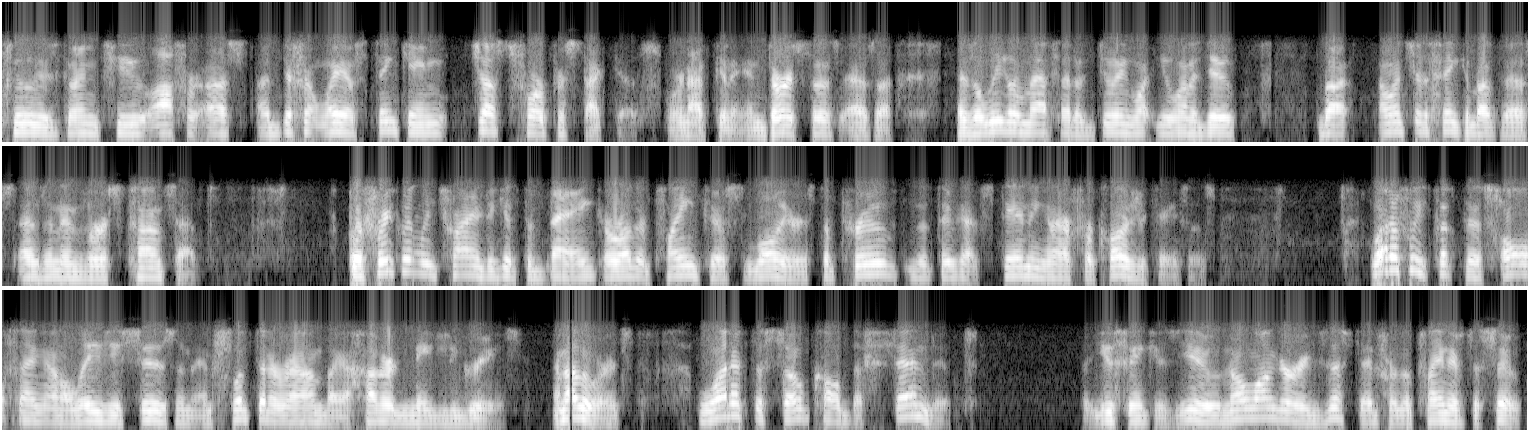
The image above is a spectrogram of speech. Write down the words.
who is going to offer us a different way of thinking just for perspective. We're not going to endorse this as a as a legal method of doing what you want to do, but I want you to think about this as an inverse concept. We're frequently trying to get the bank or other plaintiffs' lawyers to prove that they've got standing in our foreclosure cases. What if we put this whole thing on a lazy Susan and flipped it around by 180 degrees? In other words, what if the so called defendant that you think is you no longer existed for the plaintiff to sue.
